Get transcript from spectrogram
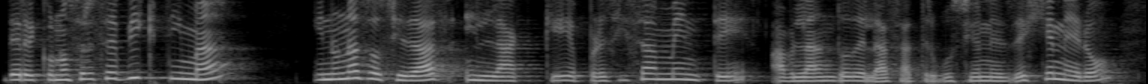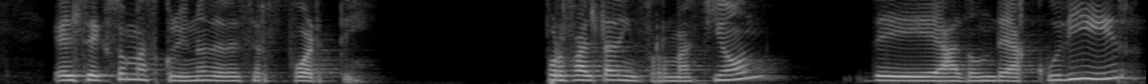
de reconocerse víctima en una sociedad en la que precisamente, hablando de las atribuciones de género, el sexo masculino debe ser fuerte. Por falta de información, de a dónde acudir,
